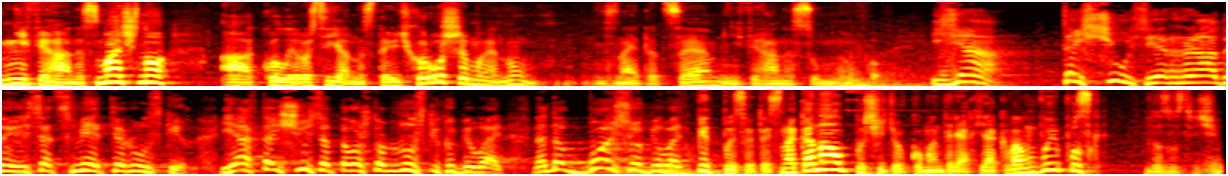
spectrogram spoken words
ніфіга не смачно. А коли росіяни стають хорошими, ну знаєте, це ніфіга не сумно. Я тащусь я радуюсь от смерти русских. Я тащусь от того, что русских убивают. Надо больше убивать. Підписуйтесь на канал, пишіть у коментарях, як вам випуск. До зустрічі.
